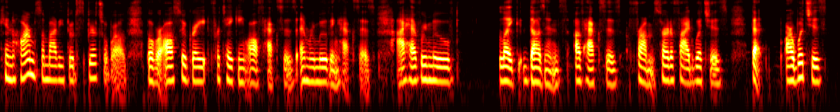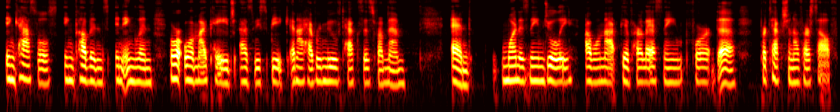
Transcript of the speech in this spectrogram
can harm somebody through the spiritual world. But we're also great for taking off hexes and removing hexes. I have removed like dozens of hexes from certified witches that are witches in castles, in covens in England, who are on my page as we speak, and I have removed hexes from them. And one is named Julie. I will not give her last name for the protection of herself,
